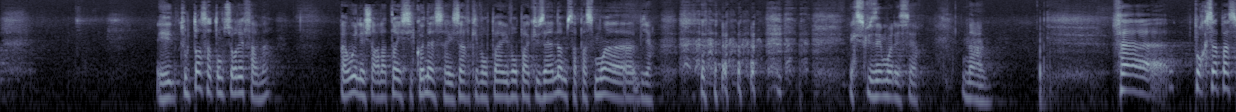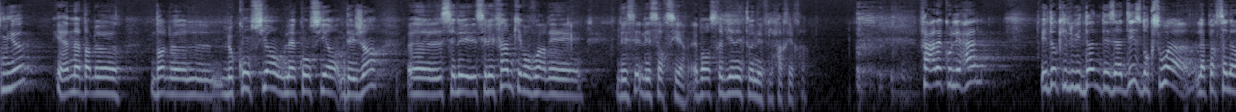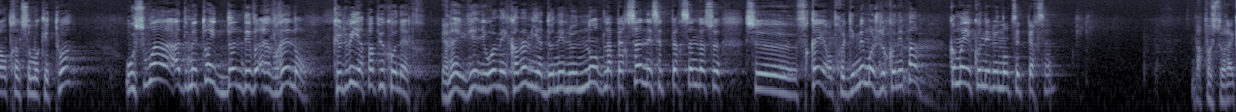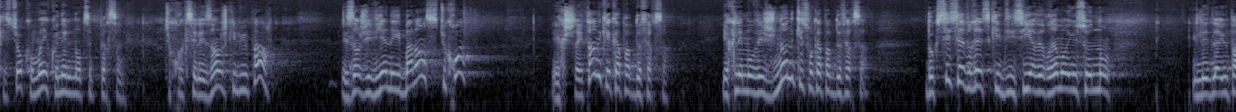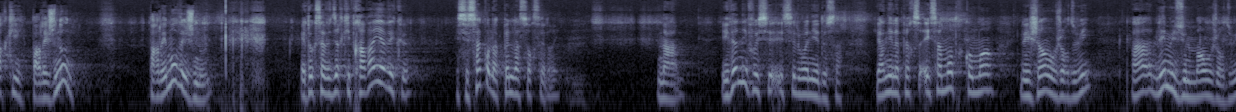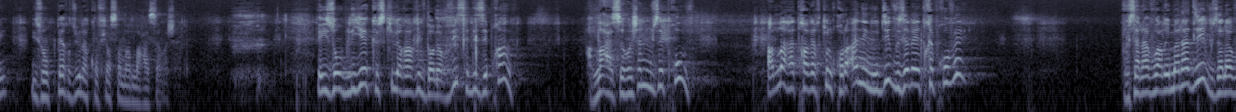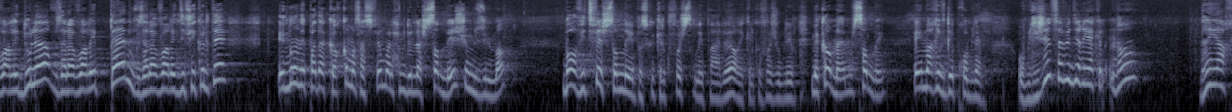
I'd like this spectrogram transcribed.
Et tout le temps, ça tombe sur les femmes. Hein. Bah oui, les charlatans, ils s'y connaissent. Hein. Ils savent qu'ils ne vont, pas, accuser un homme, ça passe moins bien. Excusez-moi les sœurs. Non. pour que ça passe mieux, il y en a dans le, conscient ou l'inconscient des gens, euh, c'est les, femmes qui vont voir les, les, sorcières. Eh bien, on serait bien étonné, et donc il lui donne des indices. Donc soit la personne est en train de se moquer de toi, ou soit, admettons, il te donne un vrai nom que lui n'a pas pu connaître. Il y en a, il vient, il dit Ouais, mais quand même, il a donné le nom de la personne et cette personne-là se ferait, entre guillemets, moi je ne le connais pas. Comment il connaît le nom de cette personne? Bah, Pose-toi la question comment il connaît le nom de cette personne? Tu crois que c'est les anges qui lui parlent? Les anges, ils viennent et ils balancent, tu crois? Il n'y a que Shaitan qui est capable de faire ça. Il n'y a que les mauvais genoux qui sont capables de faire ça. Donc si c'est vrai ce qu'il dit, s'il y avait vraiment eu ce nom, il l'a eu par qui? Par les genoux Par les mauvais genoux. Et donc ça veut dire qu'il travaille avec eux. Et c'est ça qu'on appelle la sorcellerie. Naam. Et il faut s'éloigner de ça. Et ça montre comment les gens aujourd'hui, hein, les musulmans aujourd'hui, ils ont perdu la confiance en Allah Et ils ont oublié que ce qui leur arrive dans leur vie, c'est des épreuves. Allah nous éprouve. Allah, à travers tout le Coran, il nous dit, vous allez être éprouvés. Vous allez avoir les maladies, vous allez avoir les douleurs, vous allez avoir les peines, vous allez avoir les difficultés. Et nous, on n'est pas d'accord. Comment ça se fait? Moi, alhamdoulilah, je je suis musulman. Bon, vite fait, je sallais, parce que quelquefois, je ne sallais pas à l'heure et quelquefois, j'oublie. Mais quand même, je sallais. Et il m'arrive des problèmes. Obligé, ça veut dire il y a quel... Non, non, il y a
